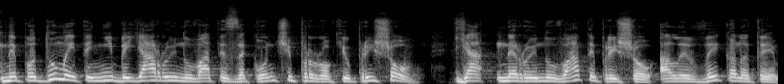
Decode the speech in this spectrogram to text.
Не подумайте, ніби я руйнувати закон чи пророків прийшов. Я не руйнувати прийшов, але виконати.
